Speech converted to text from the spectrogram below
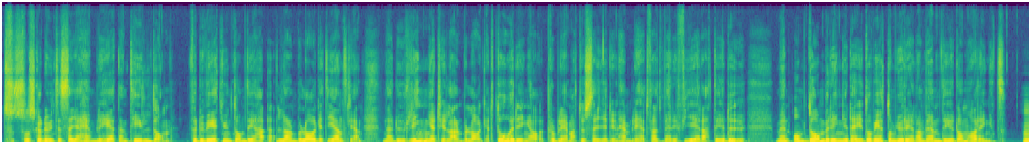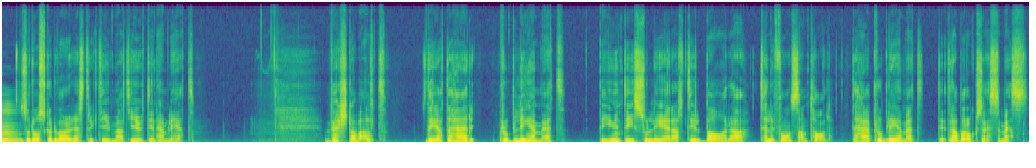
så ska du inte säga hemligheten till dem. För du vet ju inte om det är larmbolaget egentligen. När du ringer till larmbolaget, då är det inga problem att du säger din hemlighet för att verifiera att det är du. Men om de ringer dig, då vet de ju redan vem det är de har ringt. Mm. Så då ska du vara restriktiv med att ge ut din hemlighet. Värst av allt, det är att det här problemet, det är ju inte isolerat till bara telefonsamtal. Det här problemet, det drabbar också sms.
